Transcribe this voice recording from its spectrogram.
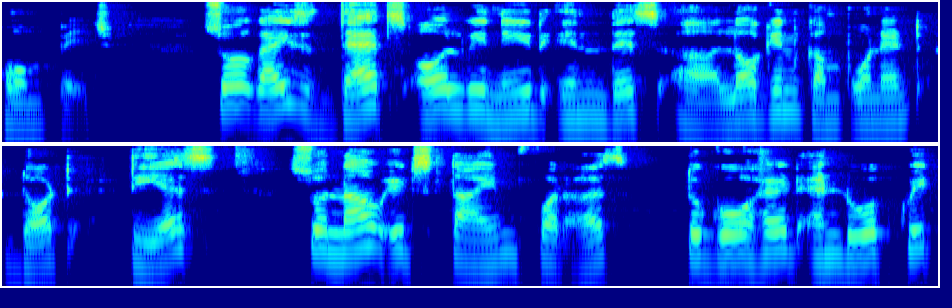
home page. So guys, that's all we need in this uh, login component.ts. So now it's time for us to go ahead and do a quick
